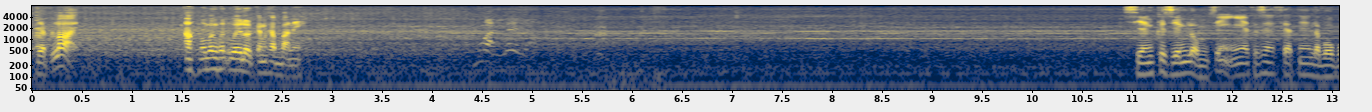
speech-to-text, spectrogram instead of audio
เรียบร้อยอะมาเบิ่งเพิ่นอวยรถกันครับบัดนี้เสียงคือเสียงลมเสียงเงี้ยแต่เสียดในระบบ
